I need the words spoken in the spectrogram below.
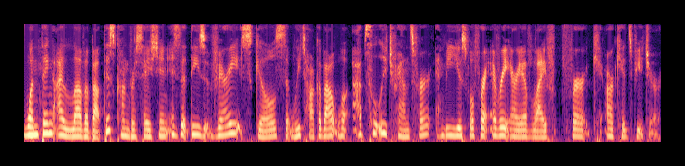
One thing I love about this conversation is that these very skills that we talk about will absolutely transfer and be useful for every area of life for our kids' future,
